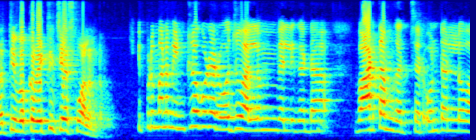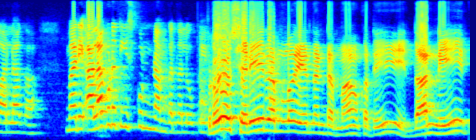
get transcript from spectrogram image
ప్రతి ఒక్క వ్యక్తి చేసుకోవాలంటారు. ఇప్పుడు మనం ఇంట్లో కూడా రోజు అల్లం వెల్లిగడ్డ వాడతాం కదా సార్ వంటల్లో అలాగా. మరి అలా కూడా తీసుకుంటున్నాం కదా లోపల. ఇప్పుడు శరీరంలో ఏంటంటమ్మా ఒకటి దాన్ని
